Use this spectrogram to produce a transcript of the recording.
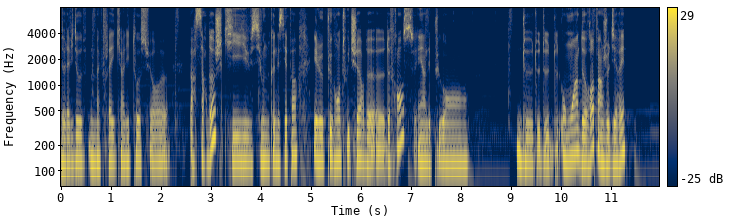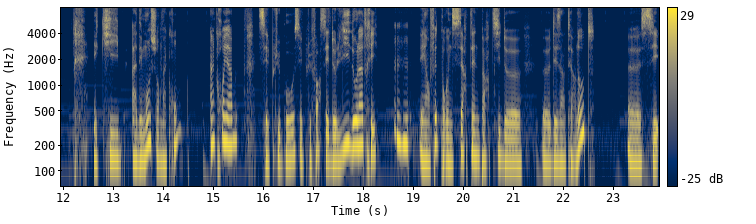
la vidéo de McFly et Carlito sur, par Sardoche, qui, si vous ne connaissez pas, est le plus grand Twitcher de France et un des plus grands, de, de, de- de- au moins d'Europe, hein, je dirais. et qui a des mots sur Macron incroyables. C'est le plus beau, c'est le plus fort, c'est de l'idolâtrie. Mhm. Et en fait, pour une certaine partie de, euh, des internautes, euh, c'est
